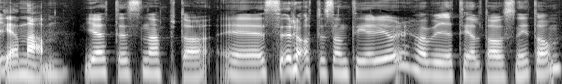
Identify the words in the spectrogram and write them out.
Okej. namn. Jättesnabbt då. Eh, serratus anterior har vi ett helt avsnitt om.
